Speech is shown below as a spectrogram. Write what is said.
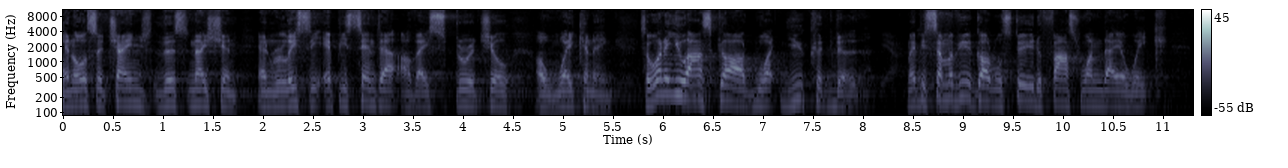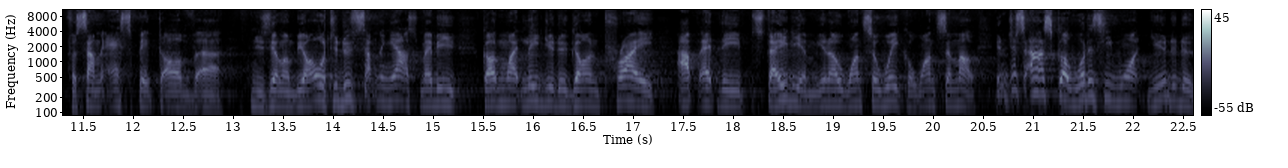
and also change this nation and release the epicenter of a spiritual awakening. So, why don't you ask God what you could do? Maybe some of you, God will stir you to fast one day a week for some aspect of uh, New Zealand beyond, or to do something else. Maybe God might lead you to go and pray up at the stadium, you know, once a week or once a month. You know, just ask God, what does He want you to do?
